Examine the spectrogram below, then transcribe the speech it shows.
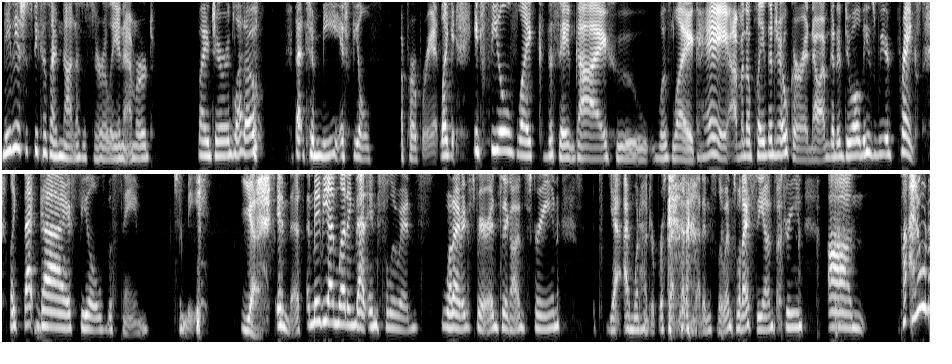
Maybe it's just because I'm not necessarily enamored by Jared Leto that to me it feels appropriate. Like it feels like the same guy who was like, "Hey, I'm going to play the Joker and now I'm going to do all these weird pranks." Like that guy feels the same to me yes. in this. And maybe I'm letting that influence what I'm experiencing on screen. Yeah, I'm 100% letting that influence what I see on screen. Um but I don't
